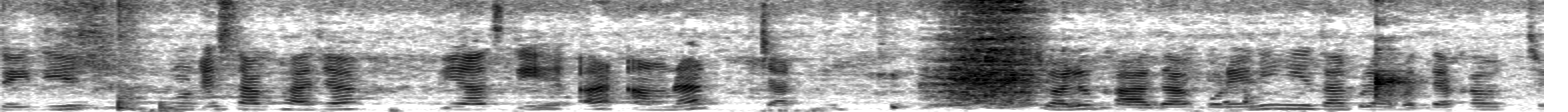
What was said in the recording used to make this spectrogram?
সেই দিয়ে নোটের শাক ভাজা, পেঁয়াজ দিয়ে আর আমরা চাটনি। চলো খাওয়া দাওয়া করে নিই, নিয়ে তারপরে আবার দেখা হচ্ছে।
